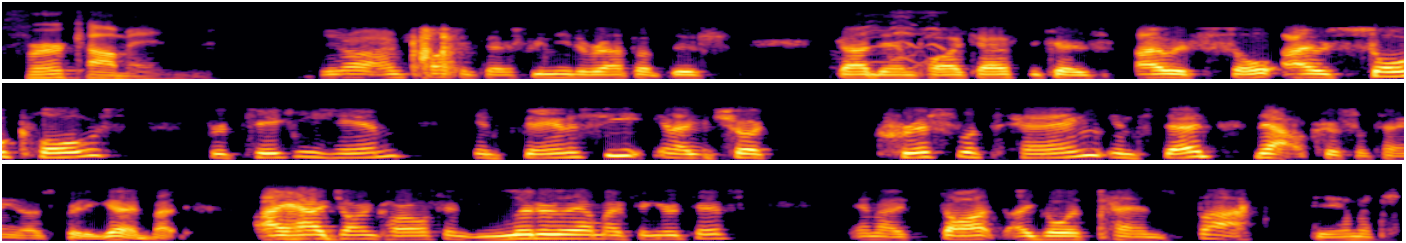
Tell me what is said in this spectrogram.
for coming. You know, I'm fucking pissed. We need to wrap up this goddamn podcast because I was so I was so close for taking him in fantasy, and I took Chris Letang instead. Now, Chris Letang that was pretty good, but I had John Carlson literally on my fingertips, and I thought I'd go with Pens. Fuck, damn it.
